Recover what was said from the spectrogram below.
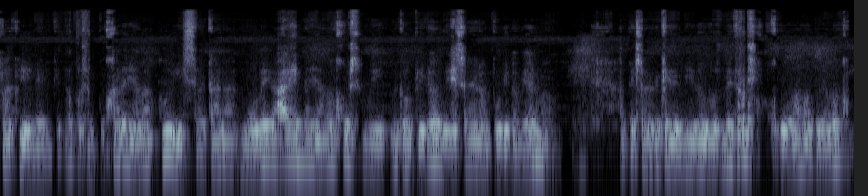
fácilmente, ¿no? Pues empujar ahí abajo y sacar, mover a alguien ahí abajo es muy, muy complicado y esa era un poquito mi arma. A pesar de que mido dos metros, jugaba por abajo.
